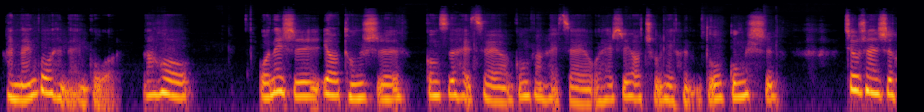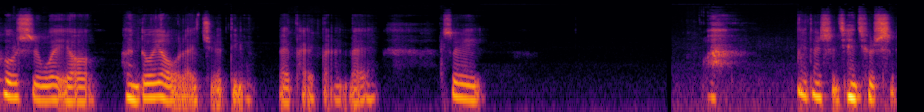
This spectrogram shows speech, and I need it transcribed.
很难过，很难过。然后我那时要同时。公司还在啊，工坊还在啊，我还是要处理很多公事，就算是后事，我也要很多要我来决定、来排版、来，所以，哇，那段时间就是，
